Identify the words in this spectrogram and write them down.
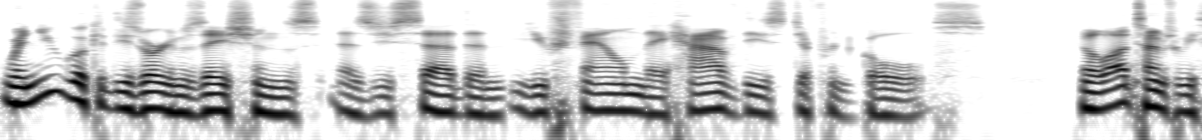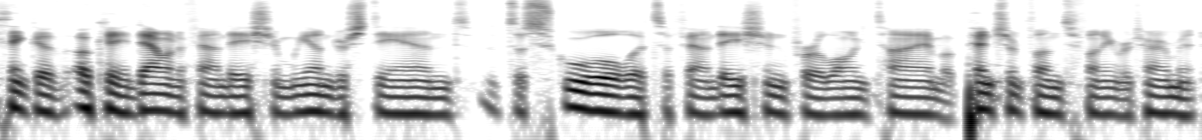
When you look at these organizations, as you said, and you found they have these different goals, you know, a lot of times we think of, okay, endowment a foundation, we understand it's a school, it's a foundation for a long time, a pension fund's funding retirement.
